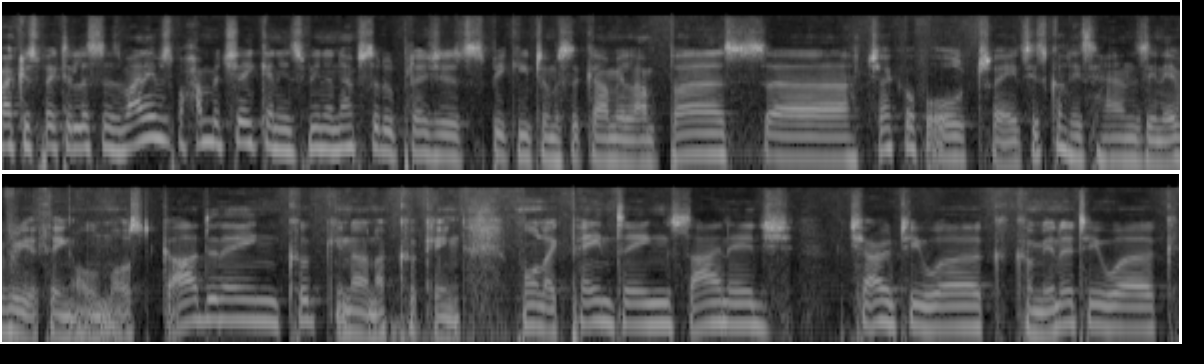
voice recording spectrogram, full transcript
Welcome back, respected listeners. My name is Muhammad Sheikh, and it's been an absolute pleasure speaking to Mr. Kamil Abbas, uh, jack of all trades. He's got his hands in everything almost gardening, cooking, no, not cooking, more like painting, signage. Charity work, community work,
